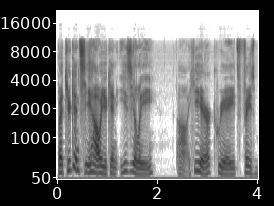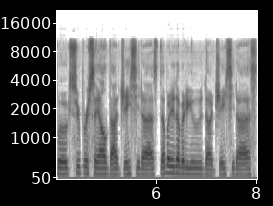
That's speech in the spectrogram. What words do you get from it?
But you can see how you can easily uh, here create Facebook supersale.jcdus, www.jcdus.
